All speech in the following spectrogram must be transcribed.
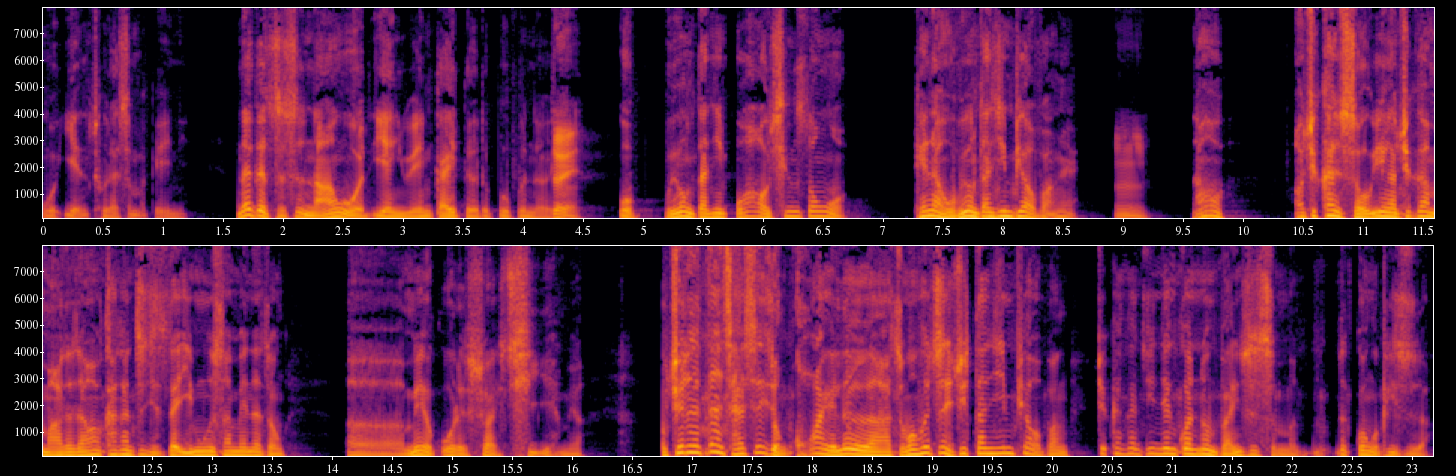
我演出来什么给你。那个只是拿我演员该得的部分而已。，对，我不用担心，我好轻松哦。天哪，我不用担心票房哎。嗯，然后啊去看首映啊，去干嘛的？然后看看自己在荧幕上面那种呃没有过的帅气有没有？我觉得那才是一种快乐啊！怎么会自己去担心票房？去看看今天观众反应是什么？那关我屁事啊！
